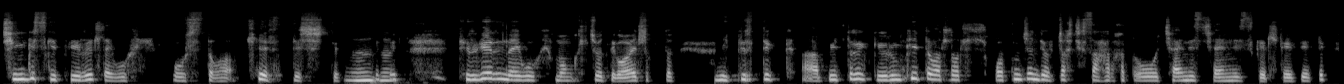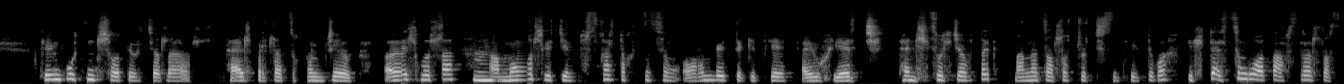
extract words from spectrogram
Чингис гэдгээр л айгүй өөрсдөө ярьдэн шүү дээ. Тэргээр нь айгүй их монголчуудыг ойлгодог мэдэрдэг. А бидрийг ерөнхийдөө бол гудамжинд явж байгаа ч гэсэн харахад өө Chinese Chinese гэж хэлдэг. Тэнгүүтэнд шууд ирж ялаа тайлбарлаа зөвхөмжөө ойлгуулад Монгол гэж юм тусгаар тогтсон орн байдаг гэдгээ аюух ярьж танилцуулж явдаг. Манай залуучууд ч гэсэн тэгдэг баг. Гэхдээ арцсангуу одоо Австрали бас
